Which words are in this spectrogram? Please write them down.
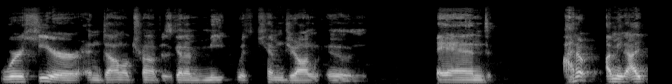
we're here, and Donald Trump is going to meet with Kim Jong Un. And I don't. I mean, I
